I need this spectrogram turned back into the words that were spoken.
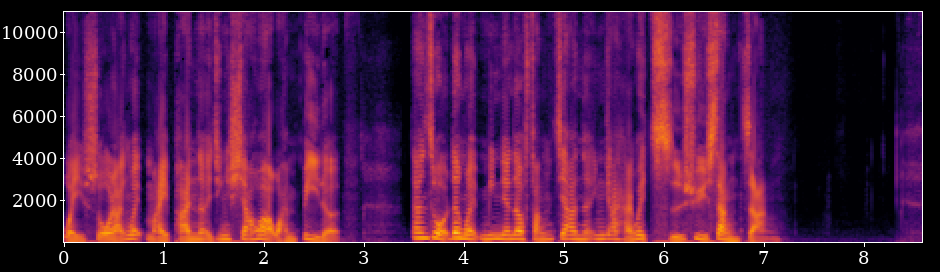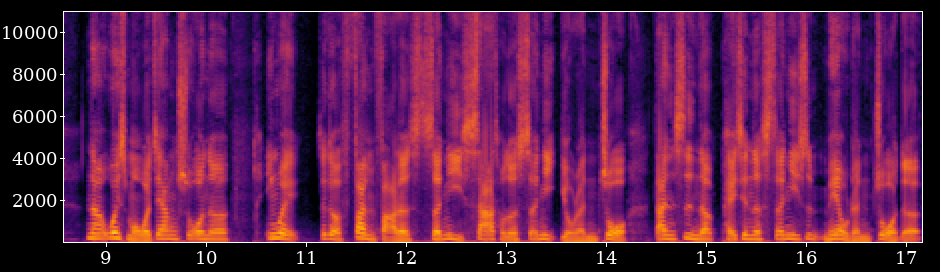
萎缩了，因为买盘呢已经消化完毕了。但是我认为明年的房价呢应该还会持续上涨。那为什么我这样说呢？因为这个犯法的生意、杀头的生意有人做，但是呢，赔钱的生意是没有人做的。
